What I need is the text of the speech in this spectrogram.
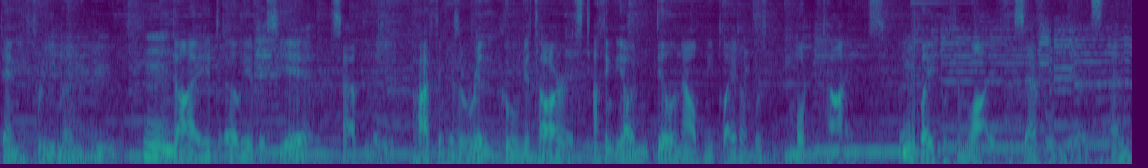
Denny Freeman who hmm. died earlier this year, sadly. I think there's a really cool guitarist. I think the only Dylan album he played on was Modern Times, but I played with him live for several years, and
